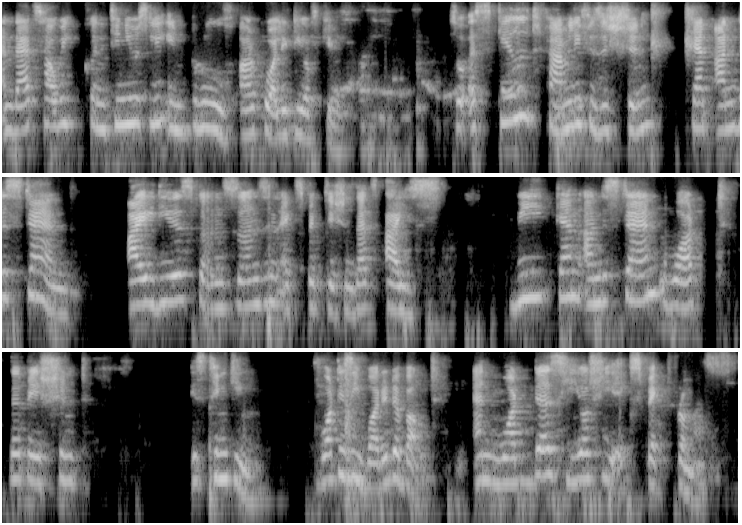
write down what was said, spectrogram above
And that's how we continuously improve our quality of care. So a skilled family physician can understand ideas, concerns, and expectations. That's ICE. We can understand what the patient is thinking. What is he worried about? And what does he or she expect from us?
